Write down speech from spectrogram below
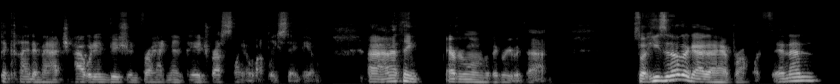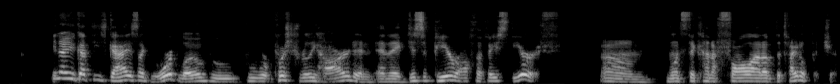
the kind of match I would envision for Hangman Page wrestling at Wembley Stadium. Uh, and I think everyone would agree with that. So he's another guy that I have problem with. And then, you know, you got these guys like Wardlow who who were pushed really hard and, and they disappear off the face of the earth um, once they kind of fall out of the title picture.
